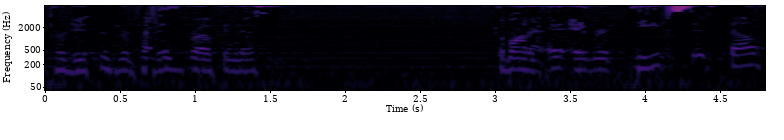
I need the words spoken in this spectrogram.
It produces repetitive brokenness. Come on, it, it repeats itself.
